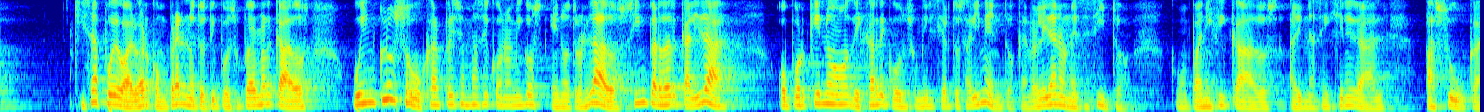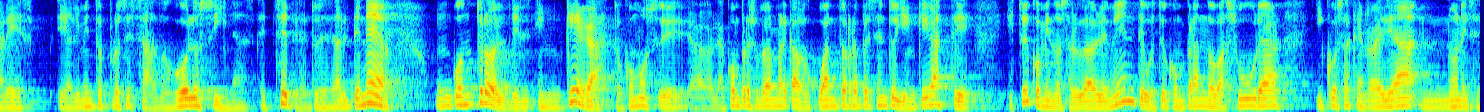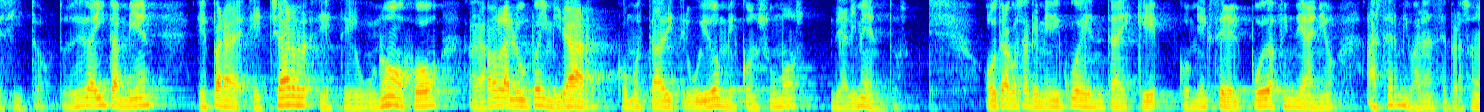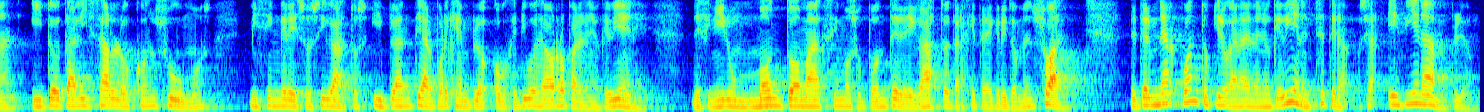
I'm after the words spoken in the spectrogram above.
quizás puedo evaluar comprar en otro tipo de supermercados o incluso buscar precios más económicos en otros lados, sin perder calidad, o por qué no dejar de consumir ciertos alimentos que en realidad no necesito, como panificados, harinas en general, azúcares, eh, alimentos procesados, golosinas, etc. Entonces, al tener un control de en qué gasto, cómo se, la compra de supermercado, cuánto represento y en qué gasté, ¿estoy comiendo saludablemente o estoy comprando basura y cosas que en realidad no necesito? Entonces ahí también es para echar este, un ojo, agarrar la lupa y mirar cómo está distribuido mis consumos de alimentos. Otra cosa que me di cuenta es que con mi Excel puedo a fin de año hacer mi balance personal y totalizar los consumos mis ingresos y gastos y plantear, por ejemplo, objetivos de ahorro para el año que viene. Definir un monto máximo, suponte, de gasto de tarjeta de crédito mensual. Determinar cuánto quiero ganar el año que viene, etc. O sea, es bien amplio.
